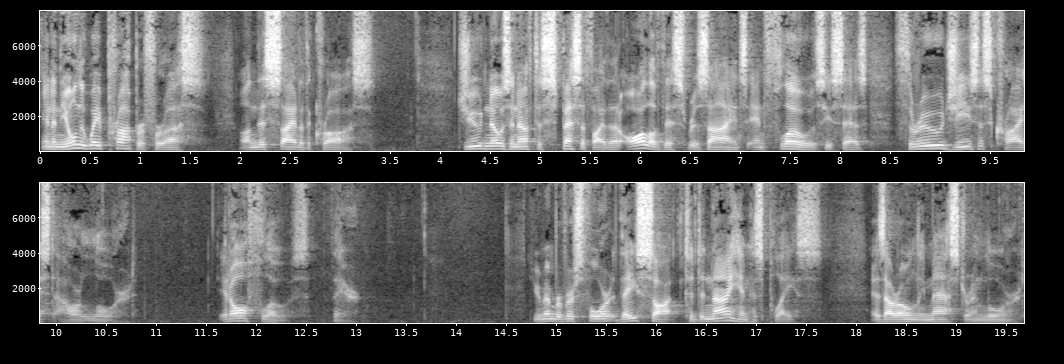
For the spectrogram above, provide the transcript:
And in the only way proper for us on this side of the cross Jude knows enough to specify that all of this resides and flows, he says, through Jesus Christ our Lord. It all flows there. You remember verse 4? They sought to deny him his place as our only master and Lord.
